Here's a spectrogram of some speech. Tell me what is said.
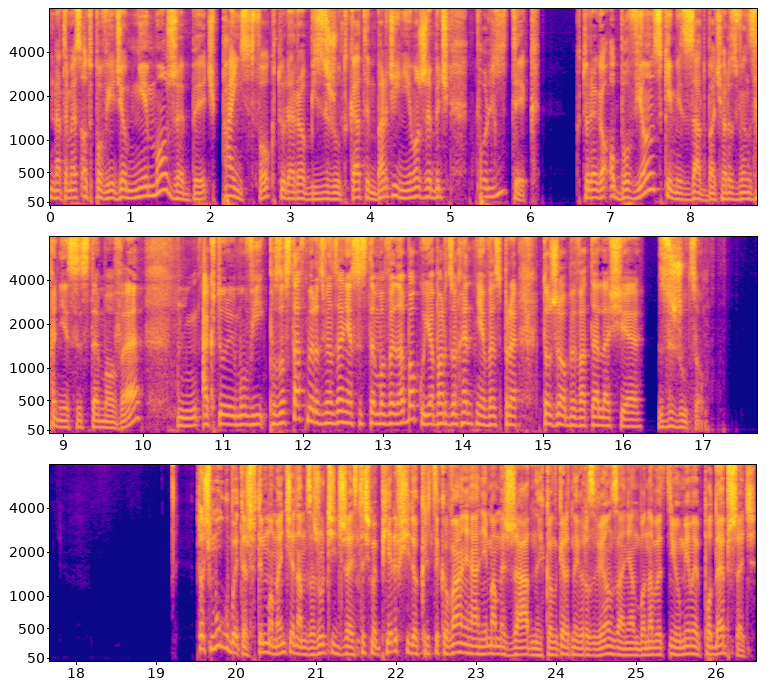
Natomiast odpowiedzią nie może być państwo, które robi zrzutka, tym bardziej nie może być polityk, którego obowiązkiem jest zadbać o rozwiązanie systemowe, mm, a który mówi: pozostawmy rozwiązania systemowe na boku. Ja bardzo chętnie wesprę to, że obywatele się zrzucą. Ktoś mógłby też w tym momencie nam zarzucić, że jesteśmy pierwsi do krytykowania, a nie mamy żadnych konkretnych rozwiązań, albo nawet nie umiemy podeprzeć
